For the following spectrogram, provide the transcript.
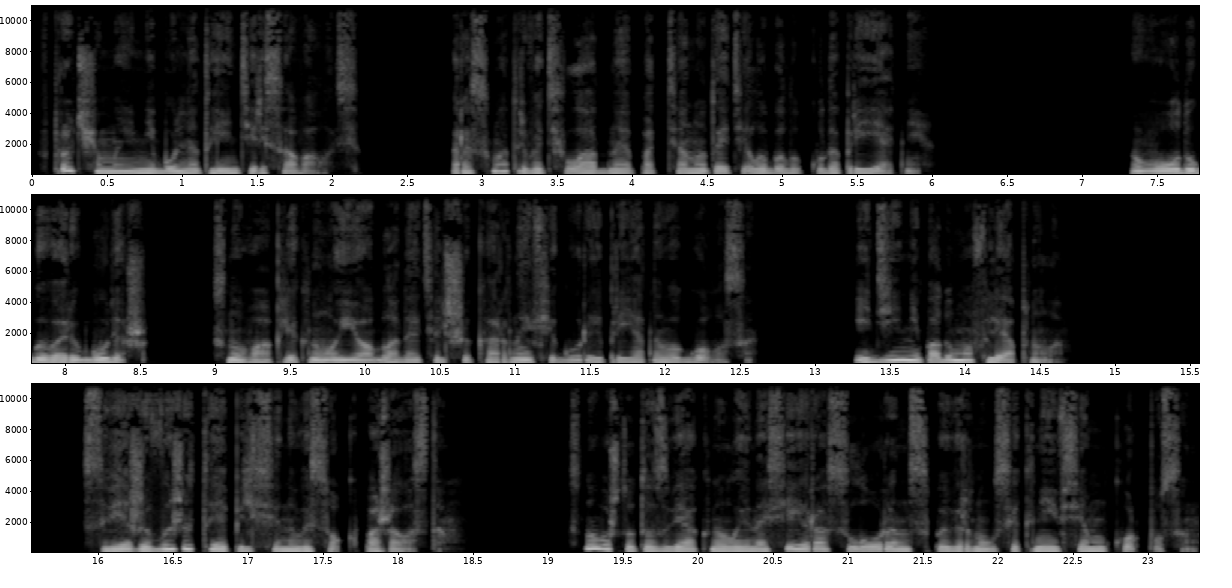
Впрочем, и не больно-то интересовалась. Рассматривать ладное, подтянутое тело было куда приятнее. «Воду, говорю, будешь?» Снова окликнул ее обладатель шикарной фигуры и приятного голоса. Иди, не подумав, ляпнула. «Свежевыжатый апельсиновый сок, пожалуйста». Снова что-то звякнуло, и на сей раз Лоренс повернулся к ней всем корпусом.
